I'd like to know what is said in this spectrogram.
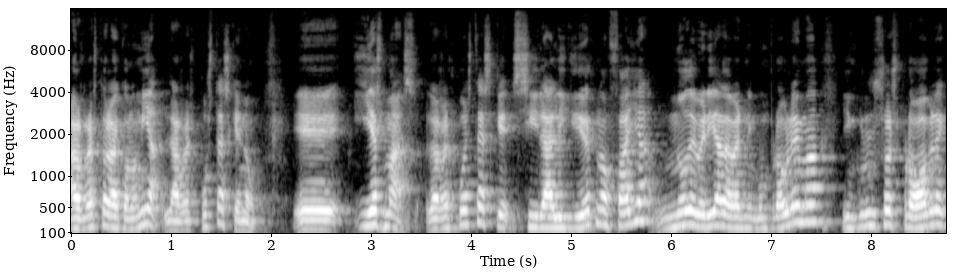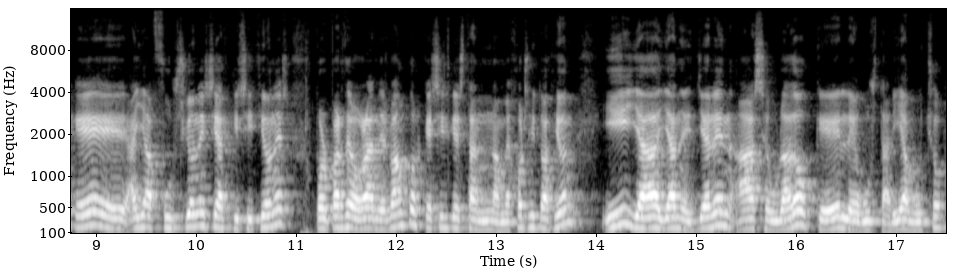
al resto de la economía? La respuesta es que no. Eh, y es más, la respuesta es que si la liquidez no falla, no debería de haber ningún problema. Incluso es probable que haya fusiones y adquisiciones por parte de los grandes bancos que sí que están en una mejor situación. Y ya Janet Yellen ha asegurado que le gustaría mucho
